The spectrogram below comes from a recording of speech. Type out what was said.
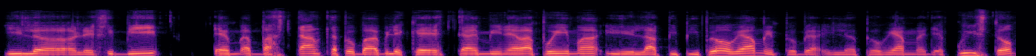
il, l'ECB è abbastanza probabile che terminerà prima l'APP program, il, pro- il, programma di acquisto,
